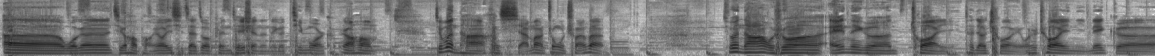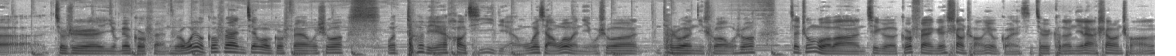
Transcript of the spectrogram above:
呃，我跟几个好朋友一起在做 presentation 的那个 teamwork，然后就问他很闲嘛，中午吃完饭。就问他，我说：“哎，那个 Troy，他叫 Troy。我说 Troy，你那个就是有没有 girlfriend？他说我有 girlfriend，你见过 girlfriend？我说我特别好奇一点，我想问问你。我说，他说你说，我说在中国吧，这个 girlfriend 跟上床有关系，就是可能你俩上了床，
